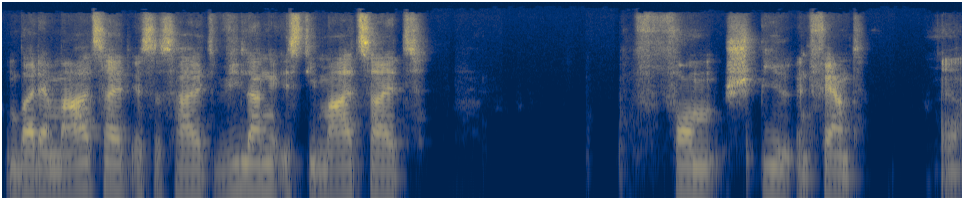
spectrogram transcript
Und bei der Mahlzeit ist es halt, wie lange ist die Mahlzeit vom Spiel entfernt? Ja.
